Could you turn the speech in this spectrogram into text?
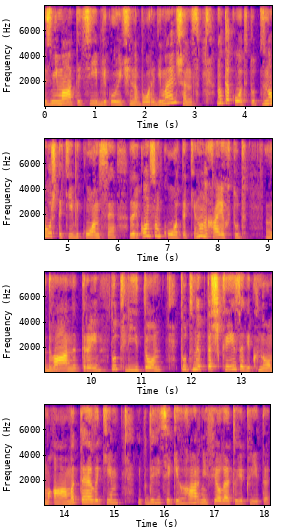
знімати ці блікуючі набори Dimensions. Ну так от, тут знову ж таки віконце, за віконцем котики. Ну, нехай їх тут два, не три. Тут літо, тут не пташки за вікном, а метелики. І подивіться, які гарні фіолетові квіти.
